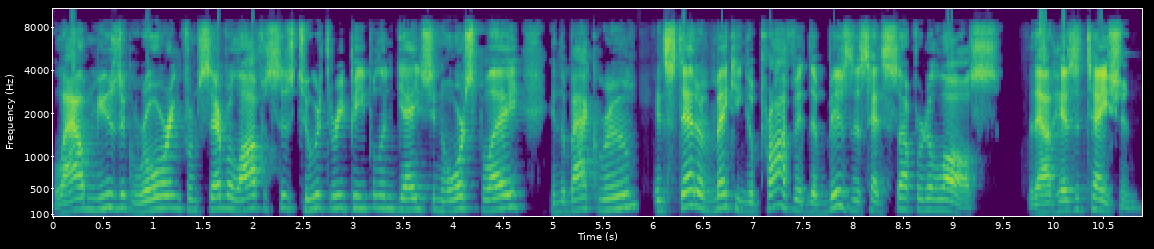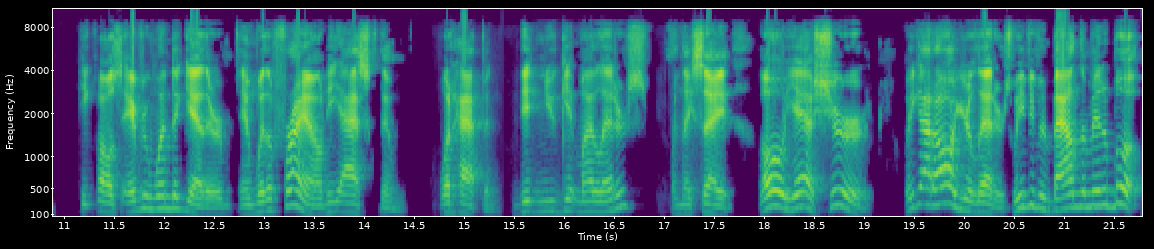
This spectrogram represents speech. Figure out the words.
Loud music roaring from several offices, two or three people engaged in horseplay in the back room. Instead of making a profit, the business had suffered a loss. Without hesitation, he calls everyone together and with a frown, he asks them, What happened? Didn't you get my letters? And they say, Oh, yeah, sure. We got all your letters. We've even bound them in a book.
